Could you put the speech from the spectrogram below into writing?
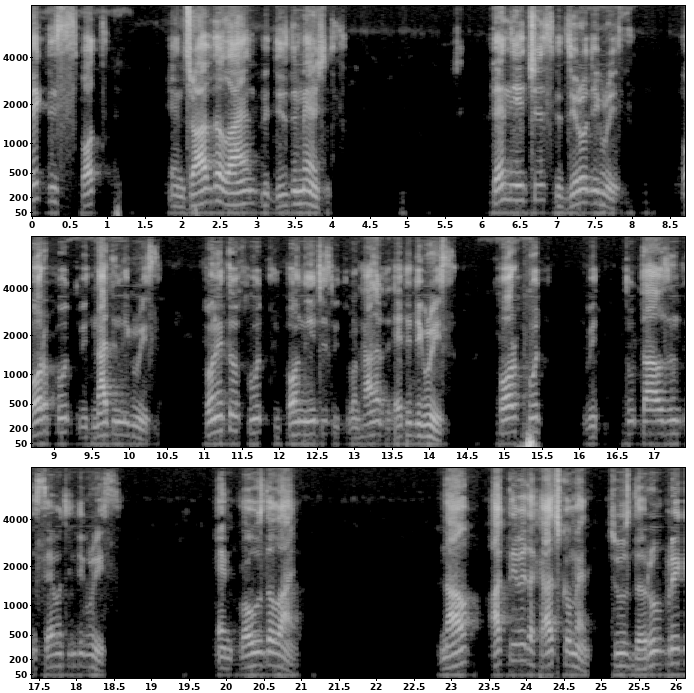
Pick this spot and drive the line with these dimensions. 10 inches with 0 degrees, 4 foot with 19 degrees, 22 foot and 4 inches with 180 degrees, 4 foot with 2017 degrees, and close the line. Now activate the hatch command, choose the roof brick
